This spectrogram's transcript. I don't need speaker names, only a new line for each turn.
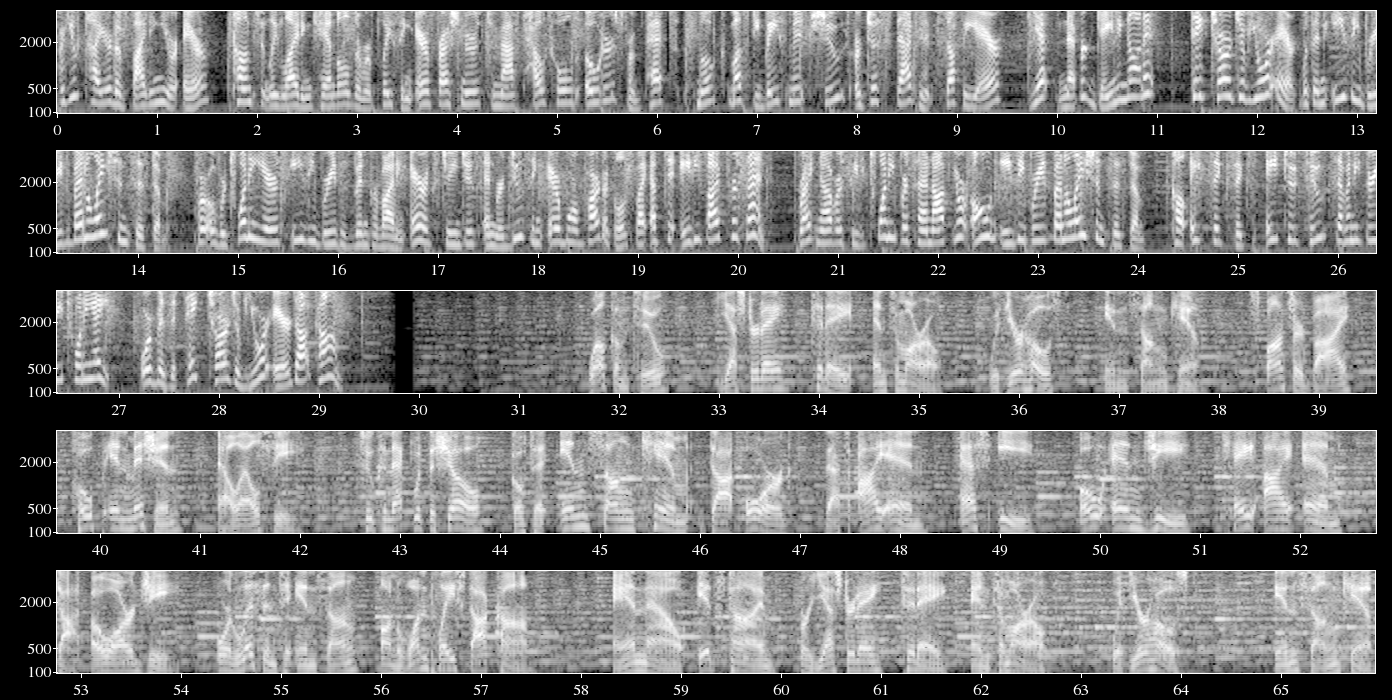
Are you tired of fighting your air? Constantly lighting candles or replacing air fresheners to mask household odors from pets, smoke, musty basement, shoes, or just stagnant, stuffy air, yet never gaining on it? Take charge of your air with an Easy Breathe ventilation system. For over 20 years, Easy Breathe has been providing air exchanges and reducing airborne particles by up to 85%. Right now, receive 20% off your own Easy Breathe ventilation system. Call 866 822 7328 or visit takechargeofyourair.com.
Welcome to Yesterday, Today, and Tomorrow with your host, In Sung Kim. Sponsored by Hope in Mission, LLC. To connect with the show, go to insungkim.org. That's I N S E O N G K I M dot O R G. Or listen to Insung on oneplace.com. And now it's time for Yesterday, Today, and Tomorrow with your host, In Sung Kim.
